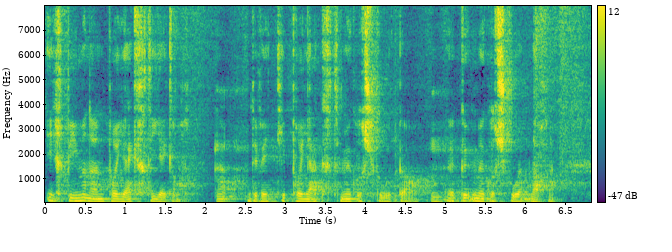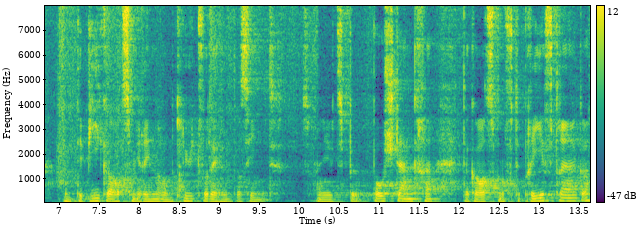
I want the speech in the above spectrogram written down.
Ich bin immer noch ein Projektjäger. Ja. Und ich will die Projekte möglichst gut gehen, mhm. äh, möglichst gut machen. Und dabei geht es mir immer um die Leute, die dahinter sind. Also wenn ich jetzt Post denke, dann geht es mir auf den Briefträger.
